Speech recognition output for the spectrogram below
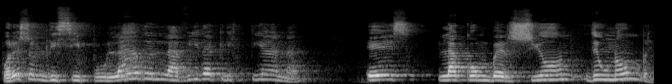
Por eso el discipulado en la vida cristiana es la conversión de un hombre.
